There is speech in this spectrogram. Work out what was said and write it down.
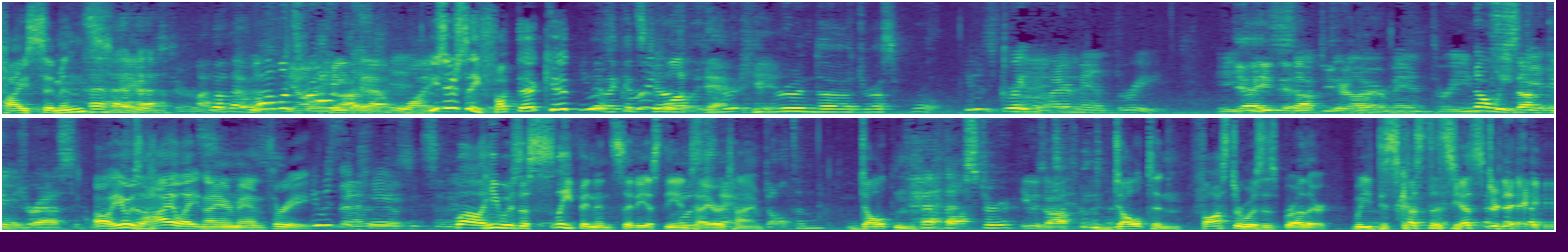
Ty Simpkins. I thought that was Well, what's young. wrong with that that one. You just say fuck that kid. He was Yeah, that kid's great. terrible. Fuck He, that ru- he kid. ruined uh, Jurassic World. He was great in Uh, Iron Man three. He, Yeah, he did. sucked Did you in hear that? Iron Man 3 and No, he he sucked in didn't. Jurassic Oh, he was a highlight in Iron Man Three. He three. was the Adam kid. doesn't see- Well, he was asleep in Insidious the What was his entire name? time. Dalton? Dalton. Foster? He was awesome. Dalton. Foster was his brother. We discussed this yesterday.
